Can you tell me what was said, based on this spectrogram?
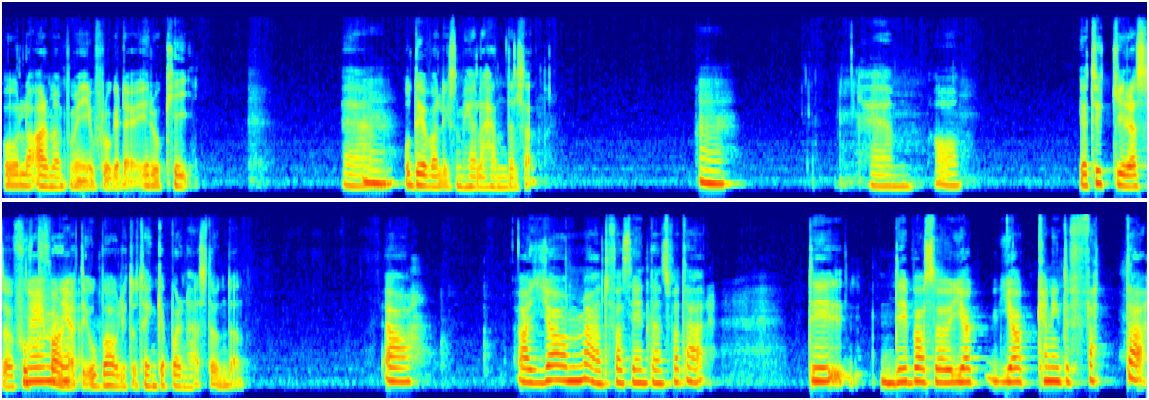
och la armen på mig och frågade är det okej? Eh, Och det var liksom hela händelsen. Mm. Ehm, ja. Jag tycker alltså Nej, fortfarande men jag- att det är obehagligt att tänka på den här stunden. Ja. Ja, jag med fast jag inte ens var där. Det, det är bara så, jag, jag kan inte fatta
